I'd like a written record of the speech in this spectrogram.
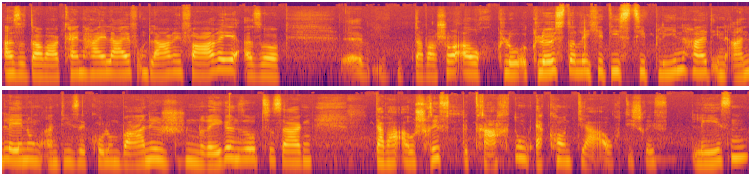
Also da war kein Highlife und Larifari, also äh, da war schon auch klösterliche Disziplin halt in Anlehnung an diese kolumbanischen Regeln sozusagen. Da war auch Schriftbetrachtung. Er konnte ja auch die Schrift lesen.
